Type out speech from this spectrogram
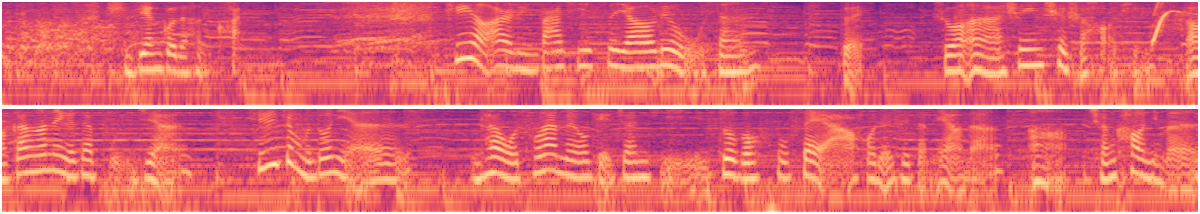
时间过得很快。听友二零八七四幺六五三，对，说啊，声音确实好听。然后刚刚那个再补一句啊，其实这么多年。你看，我从来没有给专辑做过付费啊，或者是怎么样的啊，全靠你们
